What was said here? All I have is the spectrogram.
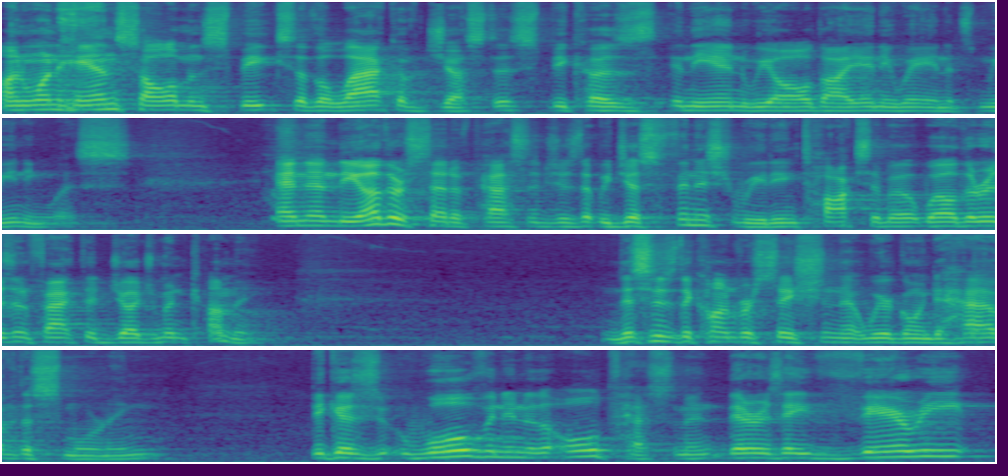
On one hand, Solomon speaks of the lack of justice because in the end we all die anyway and it's meaningless. And then the other set of passages that we just finished reading talks about, well, there is in fact a judgment coming. And this is the conversation that we're going to have this morning because woven into the Old Testament, there is a very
